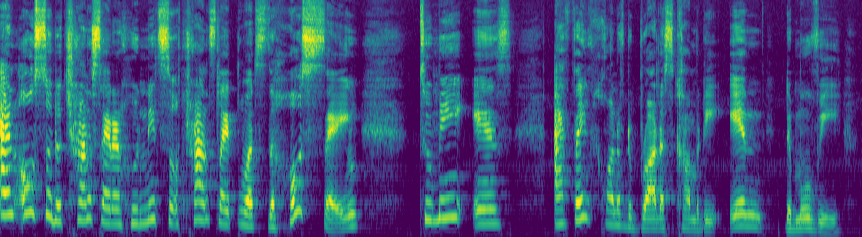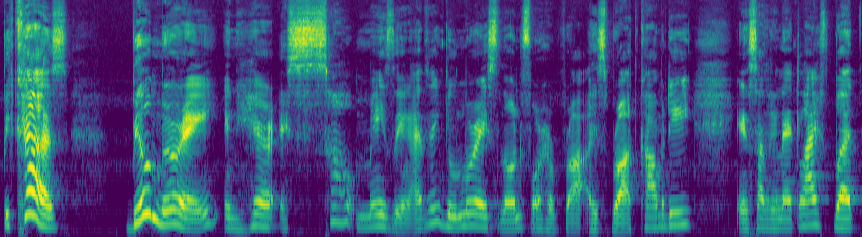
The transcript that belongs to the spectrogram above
and also the translator who needs to translate what's the host saying, to me is, I think, one of the broadest comedy in the movie because Bill Murray in here is so amazing. I think Bill Murray is known for her broad, his broad comedy in Saturday Night Live, but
